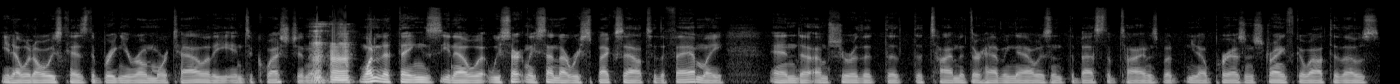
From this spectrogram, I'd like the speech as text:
you know, it always has to bring your own mortality into question. And mm-hmm. one of the things, you know, we certainly send our respects out to the family. And uh, I'm sure that the, the time that they're having now isn't the best of times, but, you know, prayers and strength go out to those,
